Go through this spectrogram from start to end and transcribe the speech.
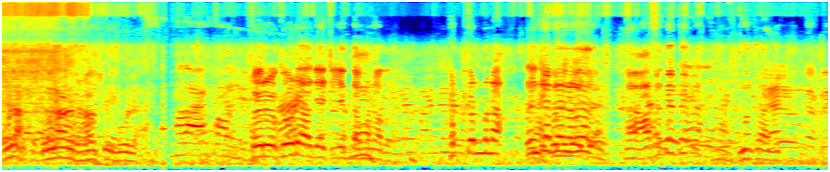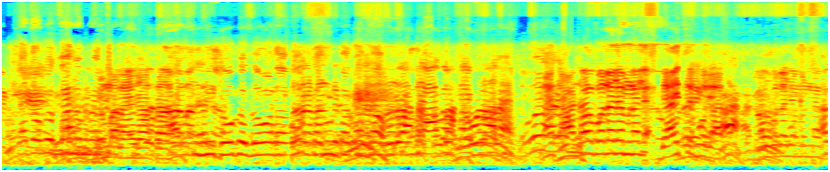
बोला बोला भावशी बोला. केवढे आलं एकदा म्हणा बरं. फटकन म्हणा. आता तुम्ही दोघं जवळ. आगाव बोलायला म्हणाले द्यायचं बोला. बोलायला म्हणणार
